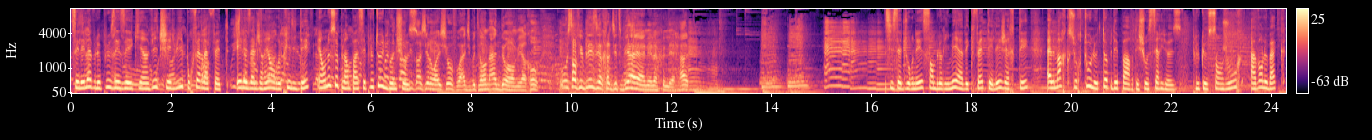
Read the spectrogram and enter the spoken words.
c'est l'élève le plus aisé qui invite chez lui pour faire la fête. Et les Algériens ont repris l'idée et on ne se plaint pas, c'est plutôt une bonne chose. Si cette journée semble rimer avec fête et légèreté, elle marque surtout le top départ des choses sérieuses. Plus que 100 jours avant le bac.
